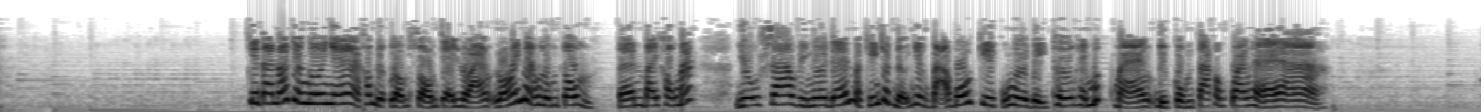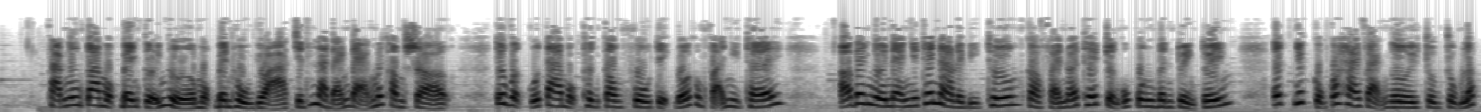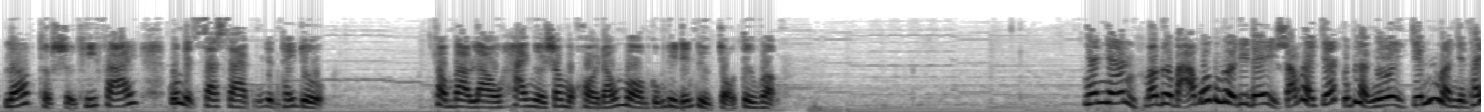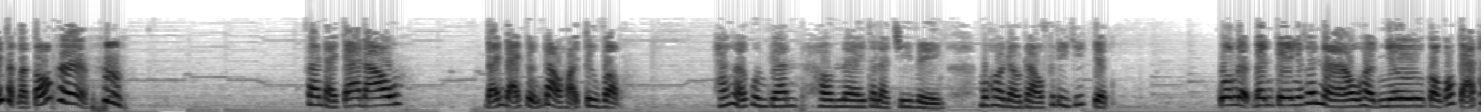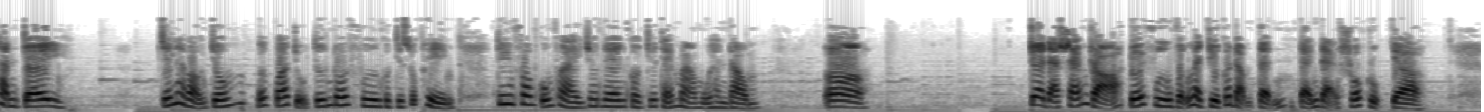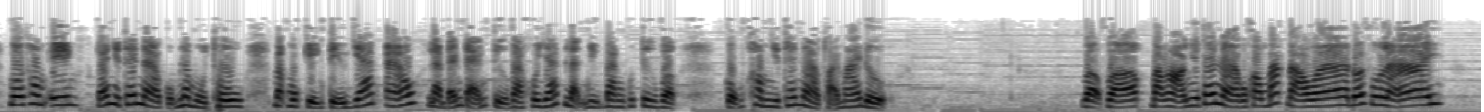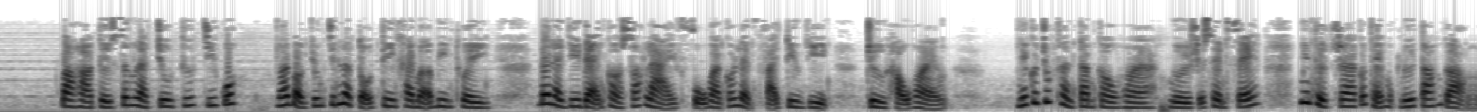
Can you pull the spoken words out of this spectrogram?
Chị ta nói cho ngươi nha, không được lộn xộn chạy loạn, nói năng lung tung, tên bay không mắt. Dù sao vì ngươi đến mà khiến cho nữ nhân bảo bối kia của ngươi bị thương hay mất mạng, đều cùng ta không quan hệ à. Phạm Ngân Toa một bên cưỡi ngựa, một bên hù dọa, chính là đảng đảng mới không sợ. Tư vật của ta một thân công phu tuyệt đối không phải như thế. Ở bên người nàng như thế nào lại bị thương, còn phải nói thế trận của quân binh tuyển tuyến. Ít nhất cũng có hai vạn người, trùng trùng lớp lớp, thực sự khí phái, quân địch xa xa cũng nhìn thấy được. Không bao lâu, hai người sau một hồi đấu mồm cũng đi đến được chỗ tư vật. Nhanh nhanh, mau đưa bảo bối của người đi đi, sống hay chết cũng là ngươi, chính mình nhìn thấy thật là tốt ha. Hừm. Phan đại ca đâu? Đảng đảng cứng đầu hỏi tư vật. Hắn ở quân doanh, hôm nay ta là chi viện, một hồi đầu đầu phải đi giết địch. Quân địch bên kia như thế nào, hình như còn có cả thành trì. Chính là bọn chúng, bất quá chủ tướng đối phương còn chưa xuất hiện, tiên phong cũng vậy cho nên còn chưa thể mạo muội hành động. Ờ, Trời đã sáng rõ, đối phương vẫn là chưa có động tĩnh, đảng đạn sốt ruột chờ. Ngồi không yên, nói như thế nào cũng là mùa thu, mặc một kiện tiểu giáp áo, làm đảng đảng tựa vào khôi giáp lạnh như băng của tư vật, cũng không như thế nào thoải mái được. Vật vật, bằng họ như thế nào cũng không bắt đầu à, đối phương là ai? Bọn họ tự xưng là Chu Tước Chí Quốc, nói bọn chúng chính là tổ tiên khai mở biên thùy. Đây là dư đảng còn sót lại, phụ hoàng có lệnh phải tiêu diệt, trừ hậu hoạn. Nếu có chút thành tâm cầu hòa, người sẽ xem xét, nhưng thực ra có thể một lưới tóm gọn.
